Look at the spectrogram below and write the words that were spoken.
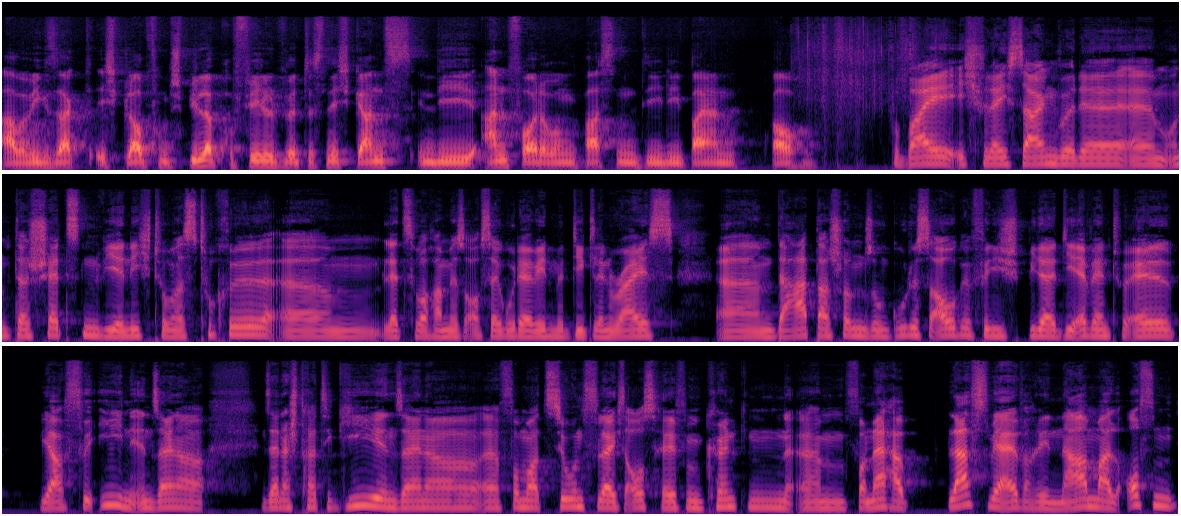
Aber wie gesagt, ich glaube, vom Spielerprofil wird es nicht ganz in die Anforderungen passen, die die Bayern brauchen. Wobei ich vielleicht sagen würde, ähm, unterschätzen wir nicht Thomas Tuchel. Ähm, letzte Woche haben wir es auch sehr gut erwähnt mit Declan Rice. Ähm, da hat er schon so ein gutes Auge für die Spieler, die eventuell ja für ihn in seiner in seiner Strategie, in seiner äh, Formation vielleicht aushelfen könnten. Ähm, von daher lassen wir einfach den Namen mal offen.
